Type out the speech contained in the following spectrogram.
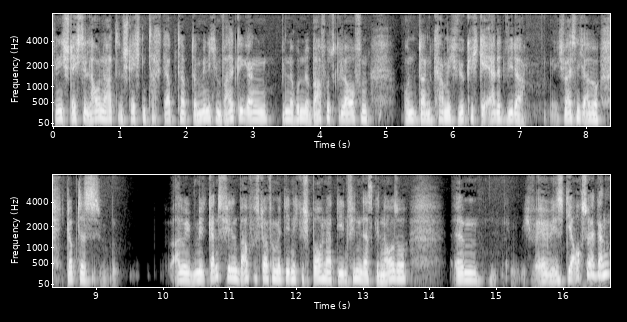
wenn ich schlechte Laune hatte, einen schlechten Tag gehabt habe, dann bin ich im Wald gegangen, bin eine Runde barfuß gelaufen und dann kam ich wirklich geerdet wieder. Ich weiß nicht, also ich glaube, das, also mit ganz vielen Barfußläufern, mit denen ich gesprochen habe, die finden das genauso. Ähm, äh, ist dir auch so ergangen?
